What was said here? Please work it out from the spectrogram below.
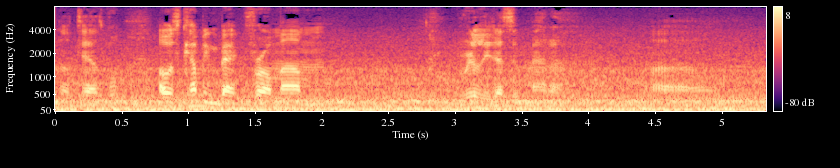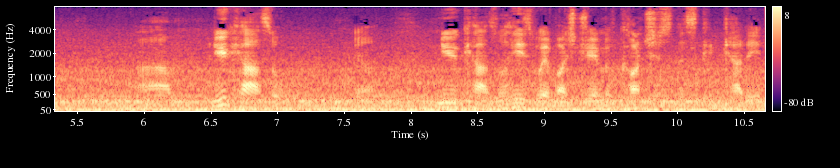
not Townsville. I was coming back from. Um, really doesn't matter. Uh, um, Newcastle. Newcastle. Here's where my stream of consciousness can cut in.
